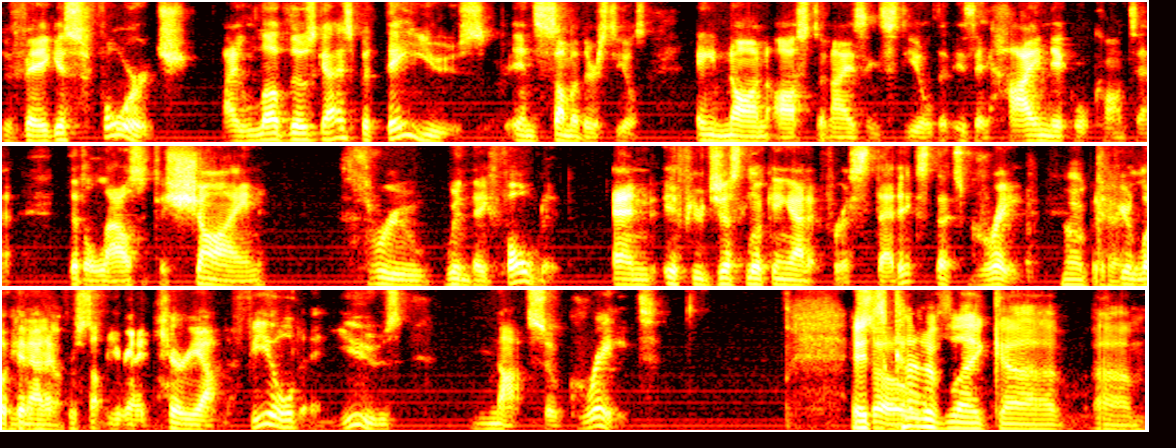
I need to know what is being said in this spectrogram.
Vegas Forge, I love those guys, but they use in some of their steels a non austenizing steel that is a high nickel content that allows it to shine through when they fold it. And if you're just looking at it for aesthetics, that's great. Okay. But if you're looking yeah. at it for something you're going to carry out in the field and use, not so great. It's So- kind of like uh, um,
